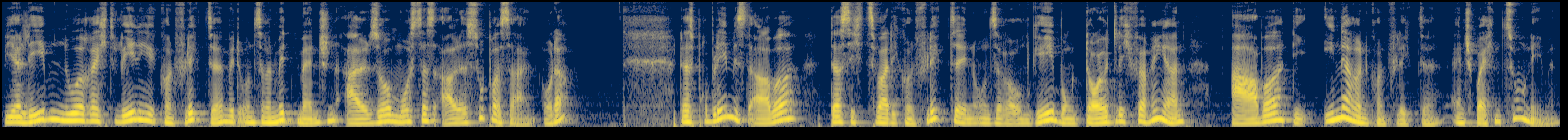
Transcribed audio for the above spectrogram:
Wir erleben nur recht wenige Konflikte mit unseren Mitmenschen, also muss das alles super sein, oder? Das Problem ist aber, dass sich zwar die Konflikte in unserer Umgebung deutlich verringern, aber die inneren Konflikte entsprechend zunehmen.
